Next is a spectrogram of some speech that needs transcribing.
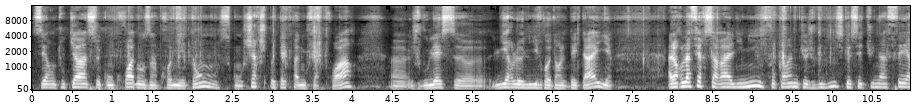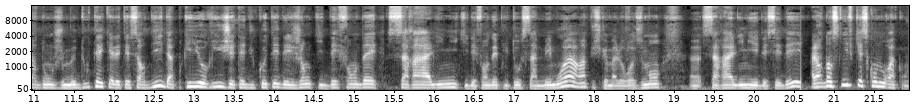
C'est en tout cas ce qu'on croit dans un premier temps, ce qu'on cherche peut-être à nous faire croire. Euh, je vous laisse euh, lire le livre dans le détail. Alors l'affaire Sarah Halimi, il faut quand même que je vous dise que c'est une affaire dont je me doutais qu'elle était sordide. A priori, j'étais du côté des gens qui défendaient Sarah Halimi, qui défendaient plutôt sa mémoire, hein, puisque malheureusement Sarah Halimi est décédée. Alors dans ce livre, qu'est-ce qu'on nous raconte?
